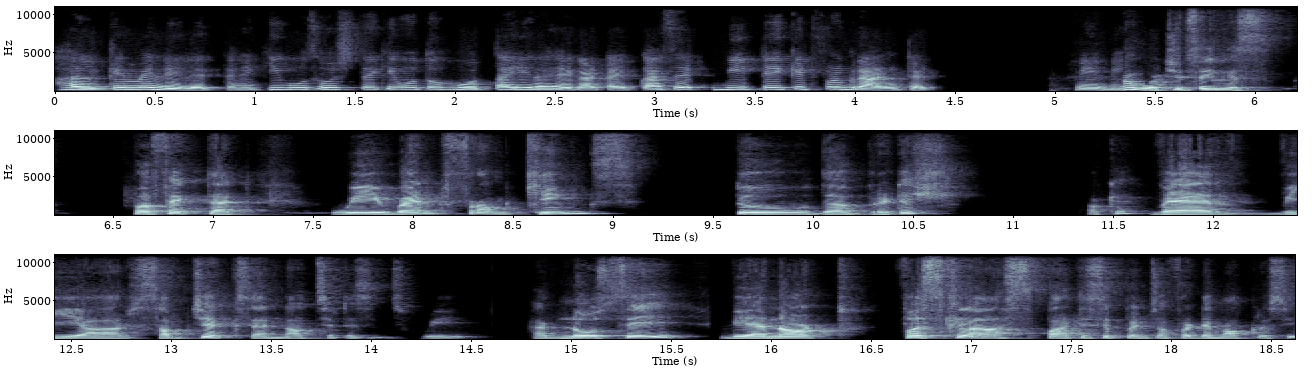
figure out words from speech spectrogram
हल्के में ले लेते हैं कि वो सोचते हैं कि वो तो होता ही रहेगा टाइप का। ऐसे we take it for granted maybe what you saying is perfect that we went from kings to the British okay where we are subjects and not citizens we have no say we are not first class participants of a democracy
